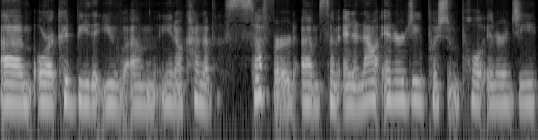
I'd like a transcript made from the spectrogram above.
Um, or it could be that you've, um, you know, kind of suffered um, some in and out energy, push and pull energy,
